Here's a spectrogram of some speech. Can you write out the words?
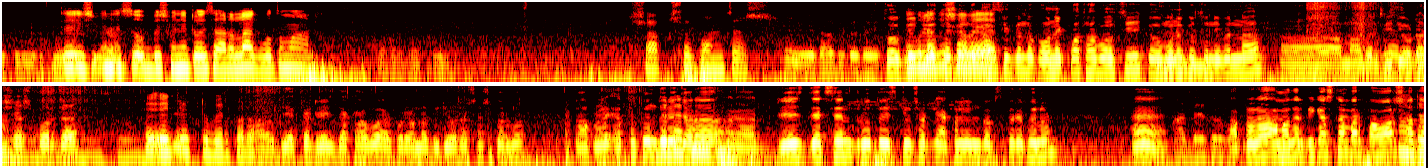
একটা তেইশ মিনিট চব্বিশ মিনিট হয়েছে আরও লাগবো তোমার। সাতশো পঞ্চাশ। তো ভিডিওতে কিন্তু আজকে কিন্তু অনেক কথা বলছি কেউ মনে কিছু নেবেন না। আমাদের ভিডিওটা শেষ পর্যায়ে। এ- এইটা একটু বের করো। আর দু একটা ড্রেস দেখাবো এরপরে আমরা ভিডিওটা শেষ করব। তো আপনারা এতক্ষণ ধরে যারা ড্রেস দেখছেন দ্রুত স্ক্রিনশট নিয়ে এখনই ইনবক্স করে ফেলুন। হ্যাঁ। আপনারা আমাদের বিকাশ নাম্বার পাওয়ার সাথে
